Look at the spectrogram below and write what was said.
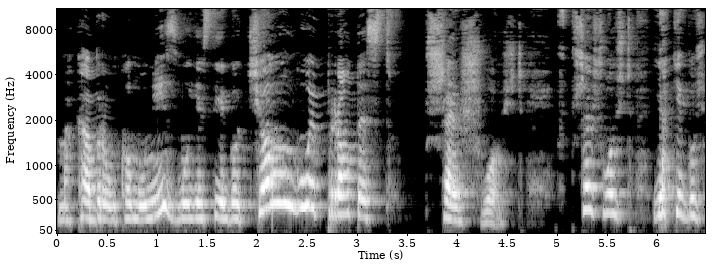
Makabrą komunizmu jest jego ciągły protest w przeszłość, w przeszłość jakiegoś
